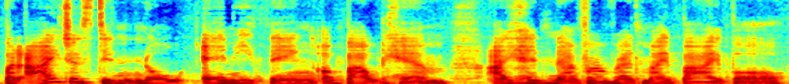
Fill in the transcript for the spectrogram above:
but I just didn't know anything about Him. I had never read my Bible,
